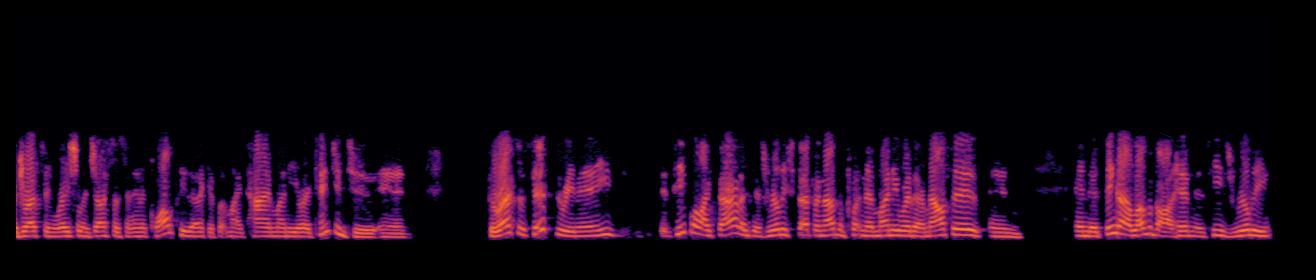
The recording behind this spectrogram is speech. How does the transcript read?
addressing racial injustice and inequality that I could put my time, money, or attention to?" And the rest is history, man. He's people like that are just really stepping up and putting their money where their mouth is. And and the thing I love about him is he's really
